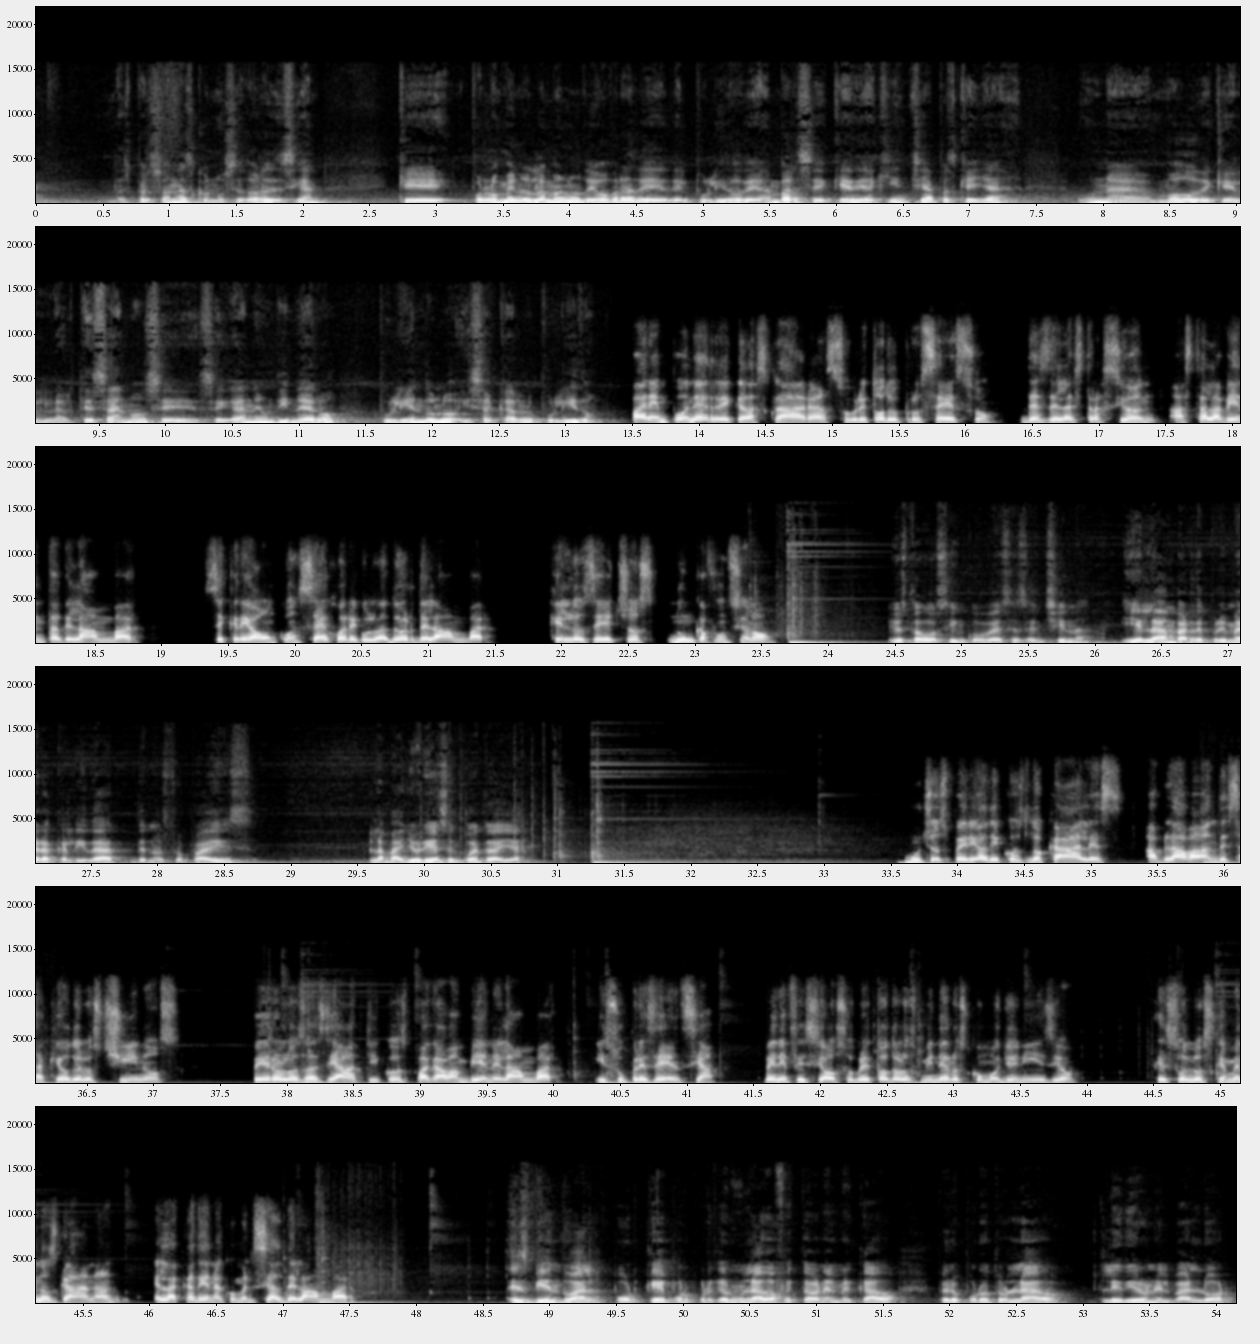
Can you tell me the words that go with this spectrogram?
Las personas conocedoras decían que por lo menos la mano de obra de- del pulido de ámbar se quede aquí en Chiapas, que haya un modo de que el artesano se, se gane un dinero puliéndolo y sacarlo pulido. Para imponer reglas claras sobre todo el proceso, desde la extracción hasta la venta del ámbar, se creó un Consejo Regulador del Ámbar, que en los hechos nunca funcionó. Yo he estado cinco veces en China y el ámbar de primera calidad de nuestro país, la mayoría se encuentra allá. Muchos periódicos locales hablaban de saqueo de los chinos, pero los asiáticos pagaban bien el ámbar y su presencia benefició sobre todo a los mineros como Dionisio, que son los que menos ganan en la cadena comercial del ámbar. Es bien dual. ¿Por qué? Por- porque por un lado afectaron el mercado, pero por otro lado le dieron el valor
